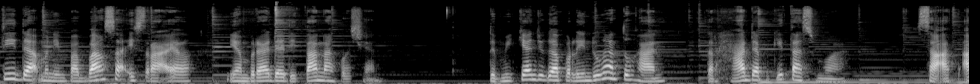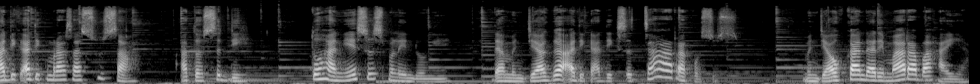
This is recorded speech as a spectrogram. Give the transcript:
tidak menimpa bangsa Israel yang berada di tanah Goshen. Demikian juga perlindungan Tuhan terhadap kita semua. Saat adik-adik merasa susah atau sedih, Tuhan Yesus melindungi dan menjaga adik-adik secara khusus, menjauhkan dari mara bahaya,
